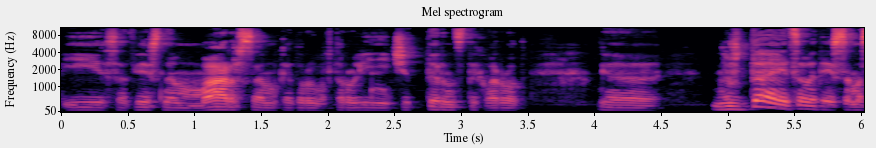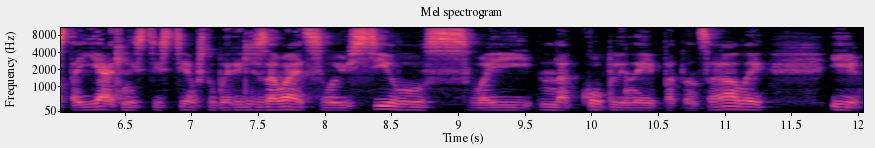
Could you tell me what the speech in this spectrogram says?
и, соответственно, Марсом, который во второй линии 14 ворот, э, нуждается в этой самостоятельности с тем, чтобы реализовать свою силу, свои накопленные потенциалы. И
